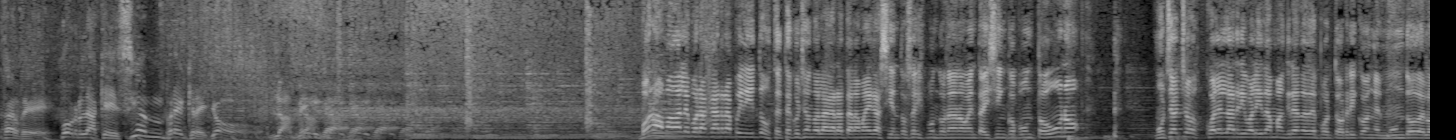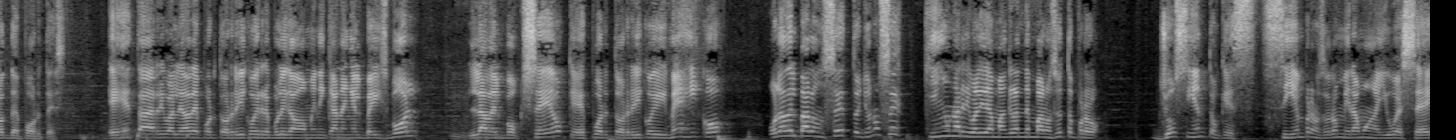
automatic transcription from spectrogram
Tarde por la que siempre creyó la mega. Bueno, vamos a darle por acá rapidito. Usted está escuchando la Garata de la Mega 106.195.1. Muchachos, ¿cuál es la rivalidad más grande de Puerto Rico en el mundo de los deportes? ¿Es esta rivalidad de Puerto Rico y República Dominicana en el béisbol? ¿La del boxeo, que es Puerto Rico y México? ¿O la del baloncesto? Yo no sé quién es una rivalidad más grande en baloncesto, pero yo siento que siempre nosotros miramos a USA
